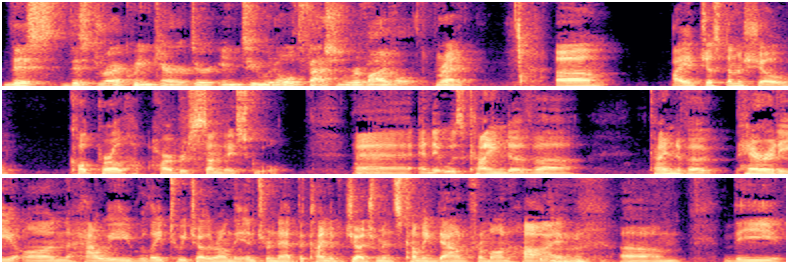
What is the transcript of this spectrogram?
this this drag queen character into an old fashioned revival? Right. Um, I had just done a show called Pearl Harbor Sunday School, uh, and it was kind of a, kind of a parody on how we relate to each other on the internet, the kind of judgments coming down from on high, um, the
